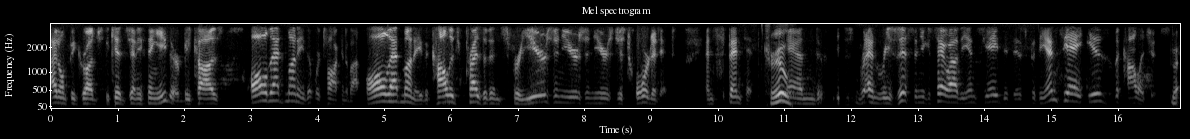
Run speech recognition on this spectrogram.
I don't begrudge the kids anything either because all that money that we're talking about, all that money, the college presidents for years and years and years just hoarded it and spent it. True. And and resist. And you can say, well, the NCAA did this, but the NCAA is the colleges. Right.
